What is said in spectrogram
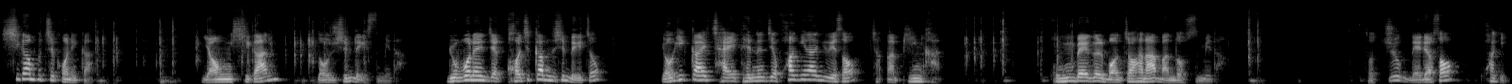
시간 붙일 거니까 0시간 넣어주시면 되겠습니다. 요번에 이제 거짓값 넣으시면 되겠죠? 여기까지 잘 됐는지 확인하기 위해서 잠깐 빈칸 공백을 먼저 하나 만들었습니다. 그래서 쭉 내려서 확인.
